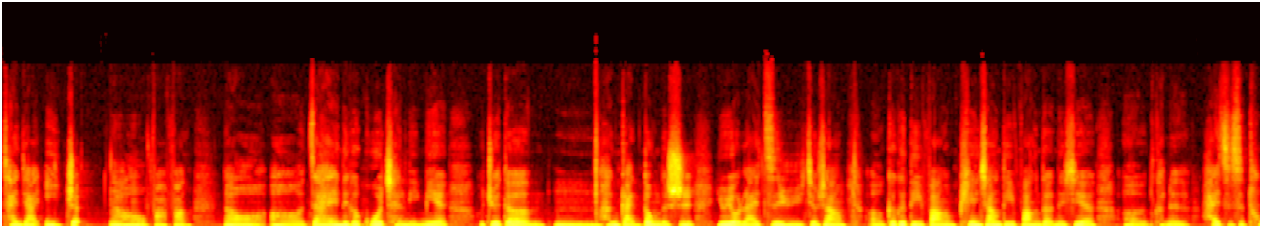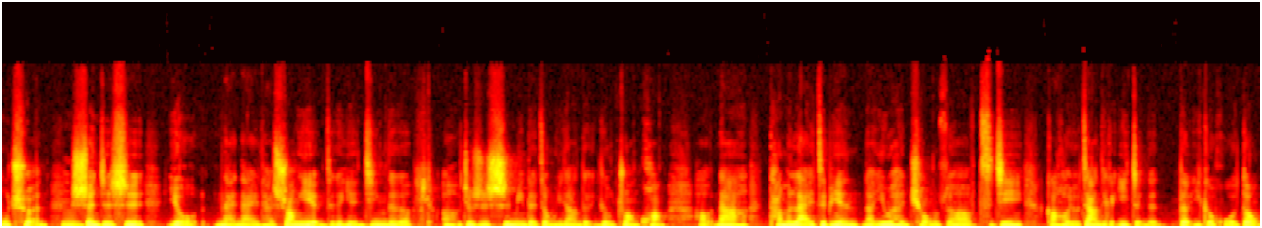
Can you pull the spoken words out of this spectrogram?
参加义诊，然后发放。那呃，在那个过程里面，我觉得嗯很感动的是，因为有来自于就像呃各个地方偏乡地方的那些呃可能孩子是兔唇，甚至是有奶奶她双眼这个眼睛那个呃就是失明的这种一样的一种状况。好，那他们来这边，那因为很穷，然后慈济刚好有这样的一个义诊的的一个活动，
